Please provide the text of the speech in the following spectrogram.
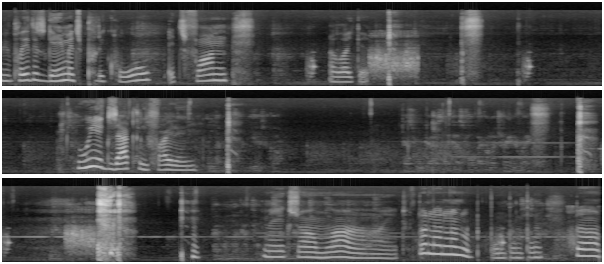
if you play this game, it's pretty cool. It's fun. I like it. Who are we exactly fighting? Make some light. Boom, boom, boom. Da,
